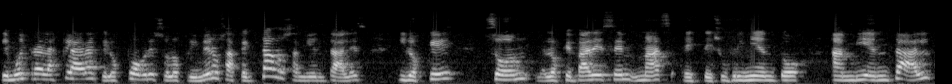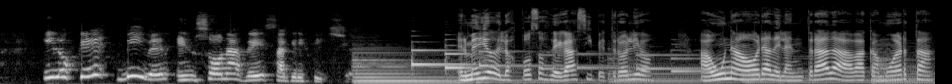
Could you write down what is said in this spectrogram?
que muestra a las claras que los pobres son los primeros afectados ambientales y los que son los que padecen más este, sufrimiento ambiental y los que viven en zonas de sacrificio. En medio de los pozos de gas y petróleo, a una hora de la entrada a Vaca Muerta,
